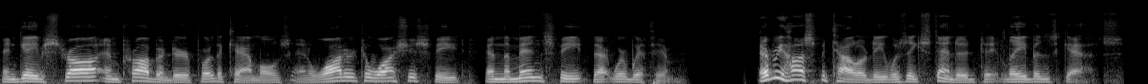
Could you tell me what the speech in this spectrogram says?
and gave straw and provender for the camels, and water to wash his feet, and the men's feet that were with him. Every hospitality was extended to Laban's guests.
